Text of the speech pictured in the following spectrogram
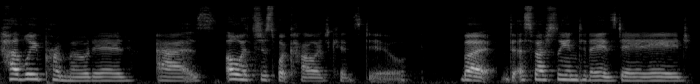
heavily promoted as oh it's just what college kids do. But especially in today's day and age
